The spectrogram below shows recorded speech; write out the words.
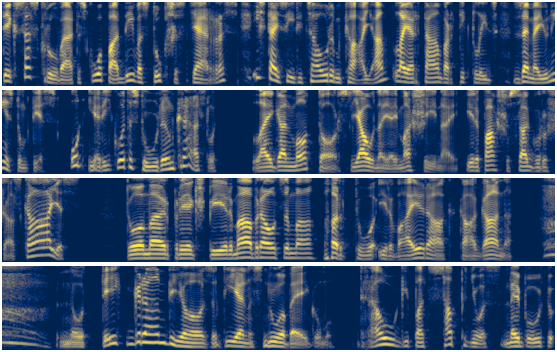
tiek saskrūvētas kopā divas tukšas ķerras, iztaisīti caurumi kājām, lai ar tām var tikt līdz zemē un iestumties, un ierīkota stūre un krēsli. Lai gan motors jaunajai mašīnai ir pašu sagurušās kājas, tomēr priekš pirmā braucamā ar to ir vairāk kā gana. Nu, tik grandiozu dienas nobeigumu draugi pat sapņos nebūtu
